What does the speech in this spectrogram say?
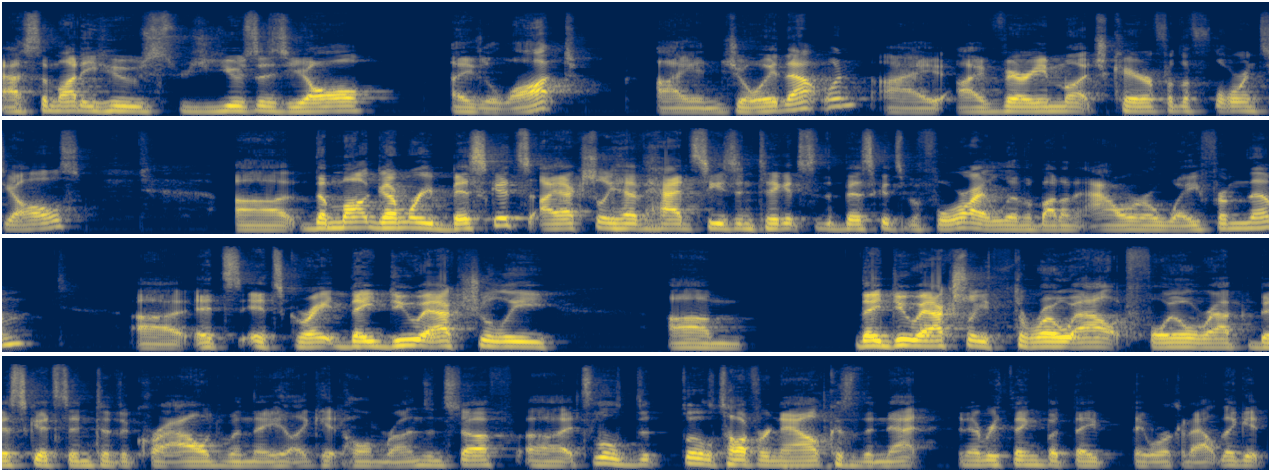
as somebody who uses y'all a lot I enjoy that one. I, I very much care for the Florence Y'alls. Uh, the Montgomery Biscuits, I actually have had season tickets to the Biscuits before. I live about an hour away from them. Uh, it's it's great. They do actually, um, they do actually throw out foil wrapped biscuits into the crowd when they like hit home runs and stuff. Uh, it's a little little tougher now because of the net and everything, but they they work it out. They get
